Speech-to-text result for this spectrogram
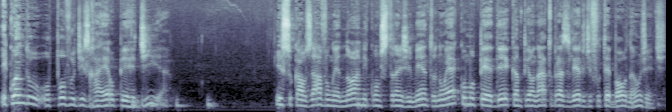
E quando o povo de Israel perdia, isso causava um enorme constrangimento. Não é como perder campeonato brasileiro de futebol, não, gente.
